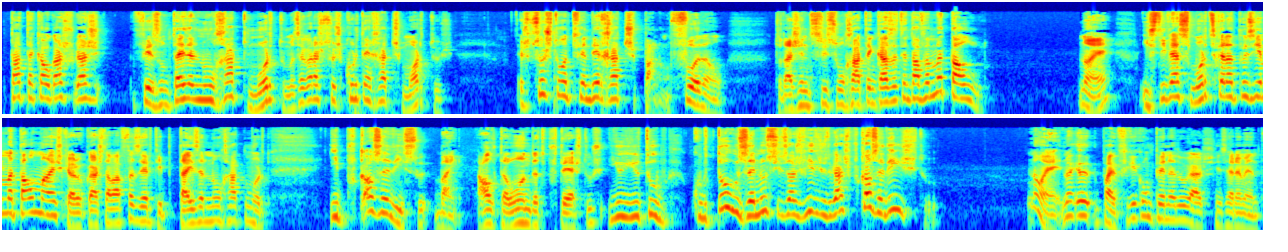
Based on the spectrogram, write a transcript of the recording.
está a atacar o gajo, o gajo fez um taser num rato morto, mas agora as pessoas curtem ratos mortos. As pessoas estão a defender ratos, pá, não me fodam. Toda a gente, se visse um rato em casa, tentava matá-lo. Não é? E se tivesse morto, se calhar depois ia matá-lo mais, que era o que o gajo estava a fazer, tipo, taser num rato morto. E por causa disso, bem, alta onda de protestos, e o YouTube cortou os anúncios aos vídeos do gajo por causa disto. Não é? Não é? Eu, pá, eu fiquei com pena do gajo, sinceramente.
